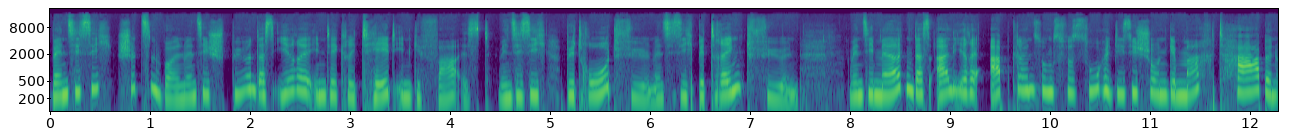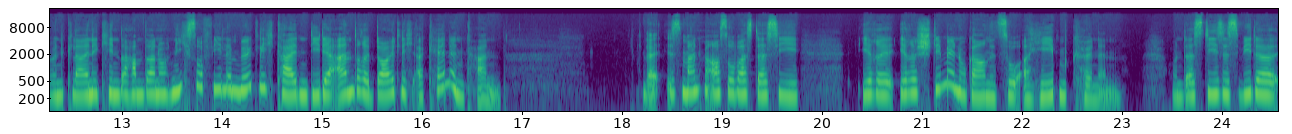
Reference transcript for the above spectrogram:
wenn sie sich schützen wollen, wenn sie spüren, dass ihre Integrität in Gefahr ist, wenn sie sich bedroht fühlen, wenn sie sich bedrängt fühlen, wenn sie merken, dass all ihre Abgrenzungsversuche, die sie schon gemacht haben, und kleine Kinder haben da noch nicht so viele Möglichkeiten, die der andere deutlich erkennen kann, da ist manchmal auch sowas, dass sie ihre, ihre Stimme noch gar nicht so erheben können. Und dass dieses wieder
